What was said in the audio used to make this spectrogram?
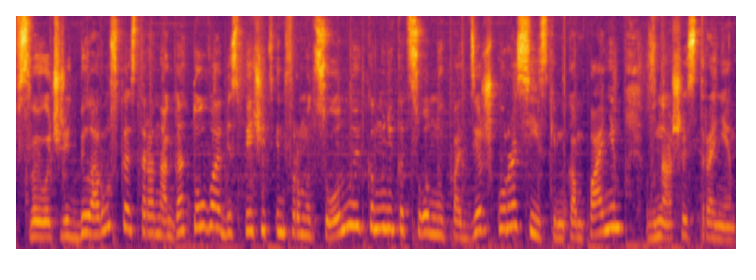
В свою очередь, белорусская сторона готова обеспечить информационную и коммуникационную поддержку российским компаниям в нашей стране.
